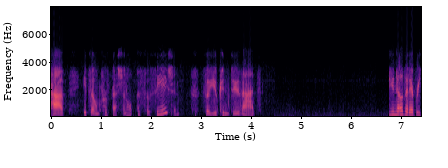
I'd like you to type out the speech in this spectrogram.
have its own professional association. So you can do that. Do you know that every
